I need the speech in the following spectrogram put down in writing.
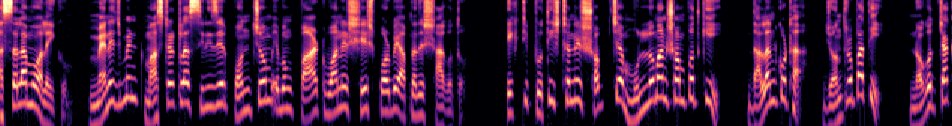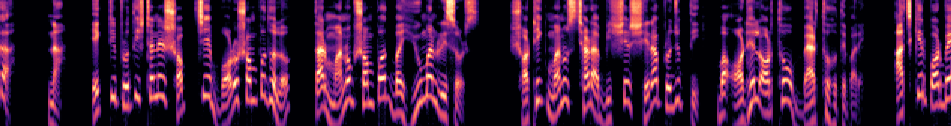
আসসালামু আলাইকুম। ম্যানেজমেন্ট মাস্টার ক্লাস সিরিজের পঞ্চম এবং পার্ট ওয়ানের শেষ পর্বে আপনাদের স্বাগত। একটি প্রতিষ্ঠানের সবচেয়ে মূল্যবান সম্পদ কি? দালান কোঠা? যন্ত্রপাতি? নগদ চাকা না, একটি প্রতিষ্ঠানের সবচেয়ে বড় সম্পদ হল তার মানব সম্পদ বা হিউম্যান রিসোর্স সঠিক মানুষ ছাড়া বিশ্বের সেরা প্রযুক্তি বা অঢেল অর্থও ব্যর্থ হতে পারে। আজকের পর্বে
